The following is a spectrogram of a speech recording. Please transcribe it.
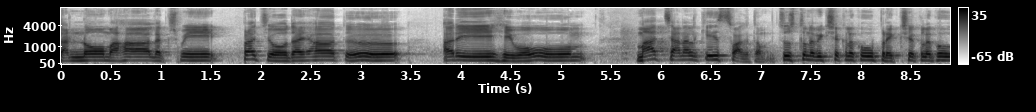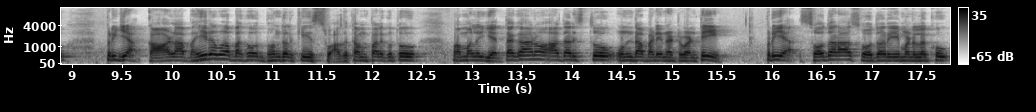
తన్నో మహాలక్ష్మి ప్రచోదయాత్. హరి ఓం. మా ఛానల్కి స్వాగతం. చూస్తున్న వీక్షకులకు ప్రేక్షకులకు ప్రియ కాళ భైరవ భగవద్బంధులకి స్వాగతం పలుకుతూ మమ్మల్ని ఎంతగానో ఆదరిస్తూ ఉండబడినటువంటి ప్రియ సోదర సోదరీమణులకు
